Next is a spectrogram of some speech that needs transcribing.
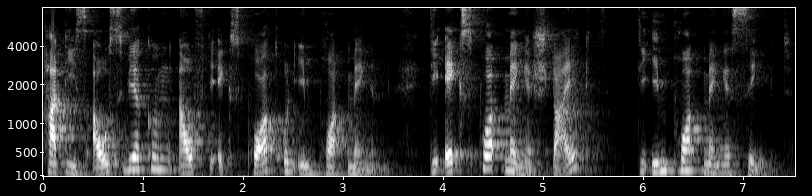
hat dies Auswirkungen auf die Export- und Importmengen. Die Exportmenge steigt, die Importmenge sinkt.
